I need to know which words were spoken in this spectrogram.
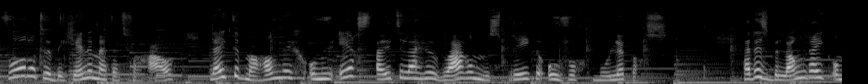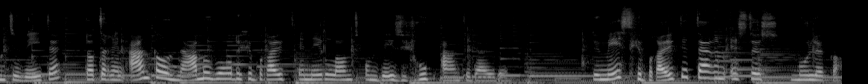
Voordat we beginnen met het verhaal, lijkt het me handig om u eerst uit te leggen waarom we spreken over Molukkers. Het is belangrijk om te weten dat er een aantal namen worden gebruikt in Nederland om deze groep aan te duiden. De meest gebruikte term is dus Molukker.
